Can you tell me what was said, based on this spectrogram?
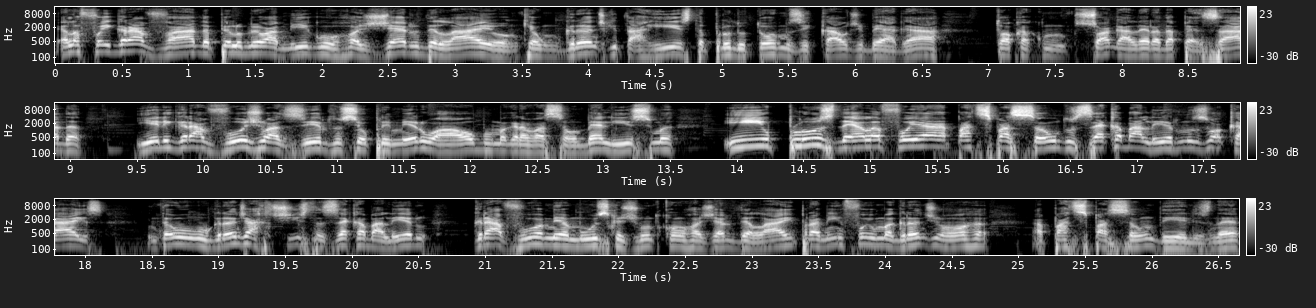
ela foi gravada pelo meu amigo Rogério Delion, que é um grande guitarrista, produtor musical de BH, toca com só a galera da pesada. E ele gravou Juazeiro no seu primeiro álbum, uma gravação belíssima. E o plus dela foi a participação do Zé Cabaleiro nos vocais. Então o grande artista Zé Cabaleiro gravou a minha música junto com o Rogério Delay. Para mim foi uma grande honra a participação deles, né?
